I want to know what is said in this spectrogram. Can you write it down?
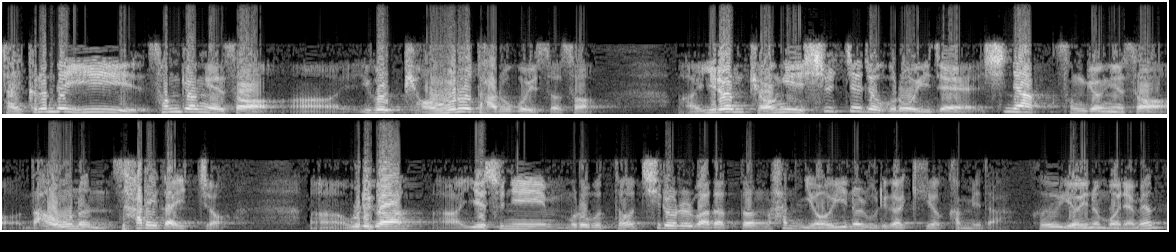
자, 그런데 이 성경에서 어, 이걸 병으로 다루고 있어서 어, 이런 병이 실제적으로 이제 신약 성경에서 나오는 사례가 있죠. 어, 우리가 아, 예수님으로부터 치료를 받았던 한 여인을 우리가 기억합니다. 그 여인은 뭐냐면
